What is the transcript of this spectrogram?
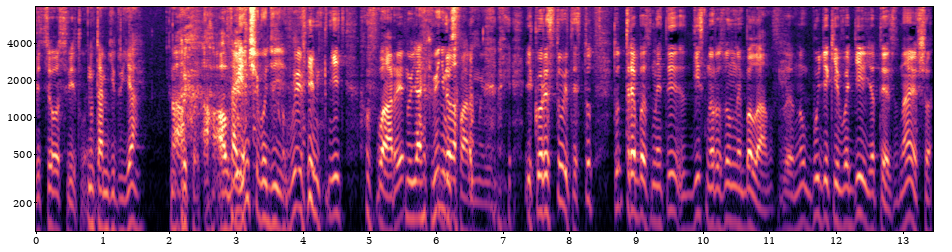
від цього освітлення? Ну там їду я, наприклад. А, а Та ви, інші водії. ви вімкніть фари Ну я як мінімум з фарами їду. і користуйтесь. Тут, тут треба знайти дійсно розумний баланс. Е, Ну, будь-який водій, я теж знаю, що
